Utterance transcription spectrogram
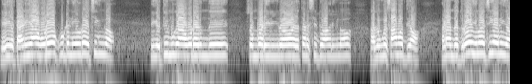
நீங்கள் தனியாக கூட கூட்டணி கூட வச்சுக்கோங்க. நீங்கள் திமுக கூட இருந்து சொம்பு அடிக்கிறீங்களோ எத்தனை சீட்டு வாங்குறீங்களோ அது உங்கள் சாமர்த்தியம். ஆனால் இந்த துரோகியெல்லாம் வச்சுக்காதீங்க.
